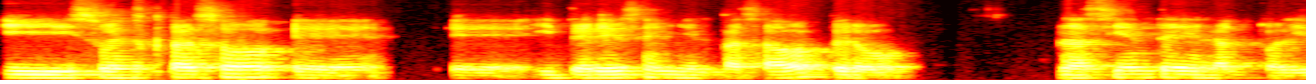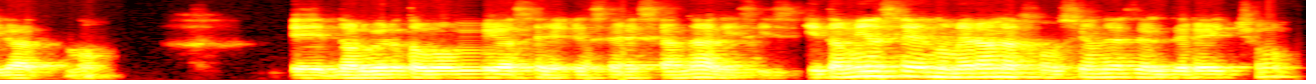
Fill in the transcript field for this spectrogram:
y su escaso eh, eh, interés en el pasado, pero naciente en la actualidad, ¿no? Eh, Norberto Bobbio hace ese, análisis. Y también se enumeran las funciones del derecho,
